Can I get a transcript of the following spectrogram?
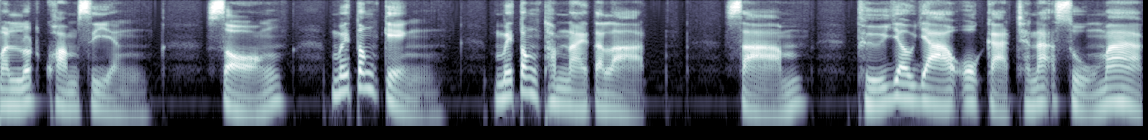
มันลดความเสี่ยง 2. ไม่ต้องเก่ง ไม่ต้องทำนายตลาด 3. ถือยาวๆ โอกาสชนะสูงมาก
